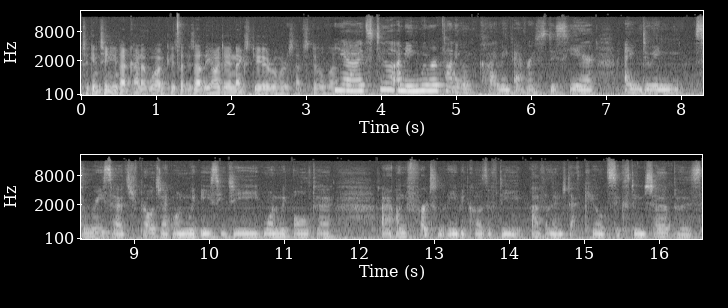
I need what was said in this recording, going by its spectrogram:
to continue that kind of work? Is that, is that the idea next year, or is that still? Uh yeah, it's still. I mean, we were planning on climbing Everest this year and doing some research project, one with ECG, one with Holter. Uh, unfortunately, because of the avalanche that killed 16 Sherpas,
